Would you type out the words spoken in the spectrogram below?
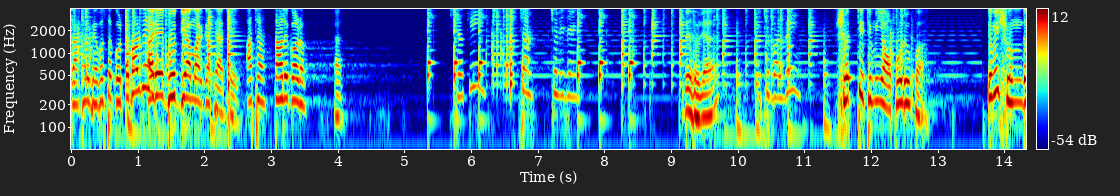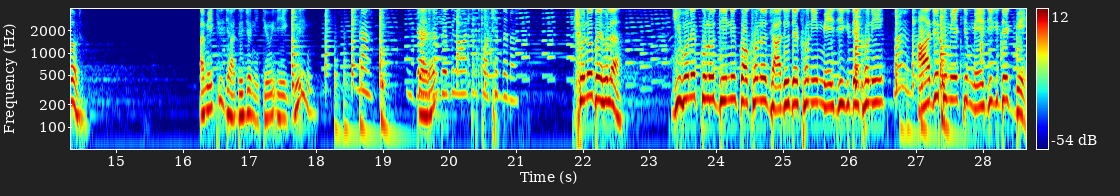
রাখার ব্যবস্থা করতে পারবে? আরে বুদ্ধি আমার কাছে আছে। আচ্ছা তাহলে করো। হ্যাঁ। সখী চল চলে যাই। বেহুলা কিছু বলবি? সত্যি তুমি অপরূপা। তুমি সুন্দর। আমি একটি জাদু জানি তুমি দেখবে? না কেন? জাদু এগুলো আমাদের পছন্দ না। শোনো বেহুলা জীবনে কোনো দিন কখনো জাদু দেখনি ম্যাজিক দেখনি। হ্যাঁ। আজও তুমি একটি ম্যাজিক দেখবে।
